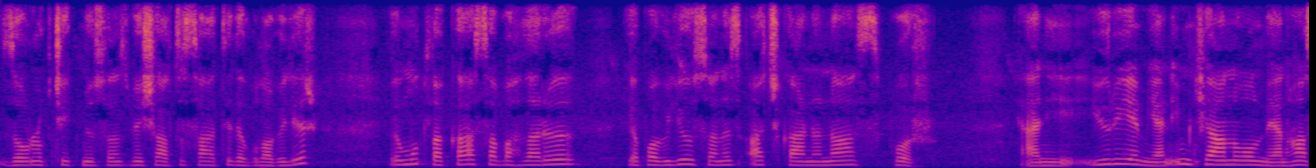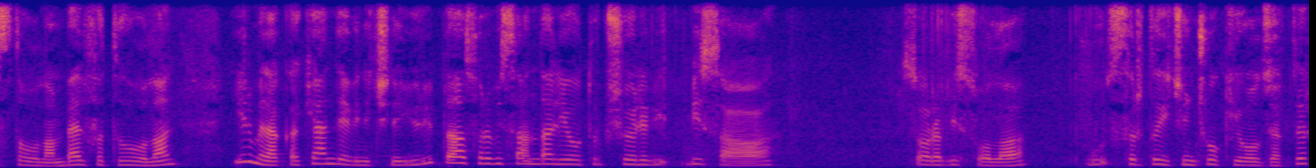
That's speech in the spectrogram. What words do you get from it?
zorluk çekmiyorsanız 5-6 saati de bulabilir. Ve mutlaka sabahları yapabiliyorsanız aç karnına spor. Yani yürüyemeyen, imkanı olmayan, hasta olan, bel fıtığı olan 20 dakika kendi evin içine yürüyüp daha sonra bir sandalyeye oturup şöyle bir, bir sağa sonra bir sola. Bu sırtı için çok iyi olacaktır.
